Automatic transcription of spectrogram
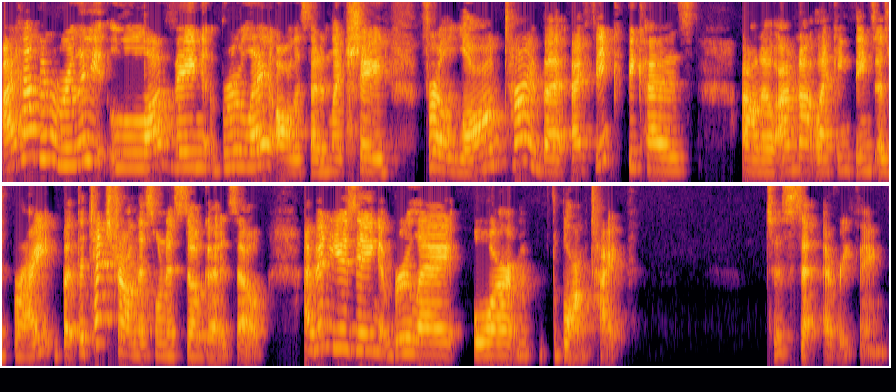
I have been really loving Brulee all of a sudden, like shade, for a long time. But I think because I don't know, I'm not liking things as bright, but the texture on this one is so good. So I've been using Brulee or the Blanc type to set everything.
